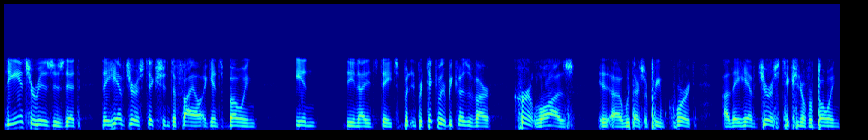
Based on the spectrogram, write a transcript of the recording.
the answer is is that they have jurisdiction to file against Boeing in the United States, but in particular because of our current laws uh, with our Supreme Court, uh, they have jurisdiction over Boeing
